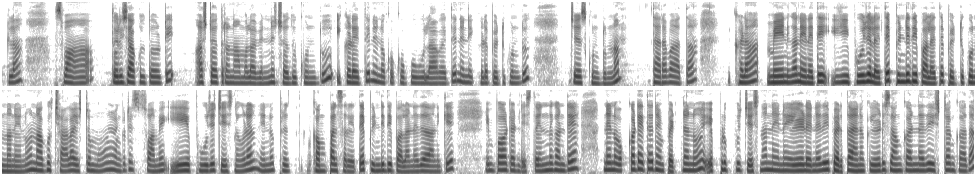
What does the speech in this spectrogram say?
ఇట్లా స్వా తులసి ఆకులతోటి అష్టోత్తర నామాలు అవన్నీ చదువుకుంటూ ఇక్కడైతే నేను ఒక్కొక్క పువ్వులాగా అయితే నేను ఇక్కడ పెట్టుకుంటూ చేసుకుంటున్నా. తర్వాత ఇక్కడ మెయిన్‌గా నేనైతే ఈ పూజలు అయితే పిండి దీపాలు అయితే పెట్టుకున్నా నేను. నాకు చాలా ఇష్టము వెంకటేశ్వర స్వామి ఏ పూజ చేసినా కూడా నేను ప్రతి కంపల్సరీ అయితే పిండి దీపాలు అనేది దానికి ఇంపార్టెంట్ ఇస్తాను ఎందుకంటే నేను ఒక్కటైతే నేను పెట్టను. ఎప్పుడు పూజ చేసినా నేను ఏడు అనేది పెడతా. ఆయనకు ఏడు సంఖ అనేది ఇష్టం కదా!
